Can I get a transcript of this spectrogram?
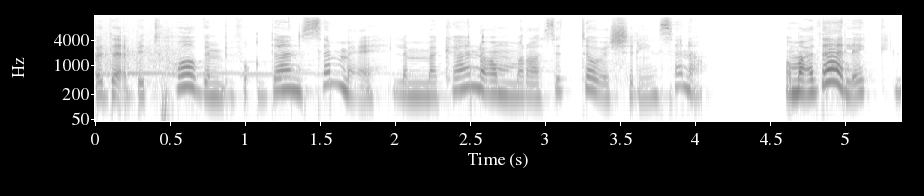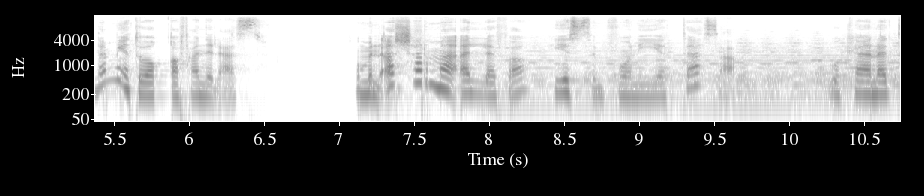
بدأ بيتهوفن بفقدان سمعه لما كان عمره 26 سنة. ومع ذلك لم يتوقف عن العزف. ومن أشهر ما ألفه هي السيمفونية التاسعة وكانت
